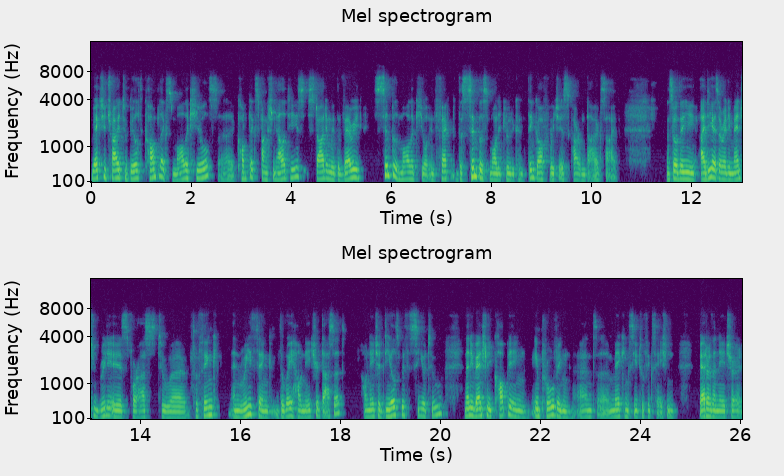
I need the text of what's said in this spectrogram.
We actually try to build complex molecules, uh, complex functionalities, starting with the very simple molecule. In fact, the simplest molecule you can think of, which is carbon dioxide. And so the idea, as already mentioned, really is for us to uh, to think and rethink the way how nature does it, how nature deals with CO2, and then eventually copying, improving, and uh, making CO2 fixation better than nature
